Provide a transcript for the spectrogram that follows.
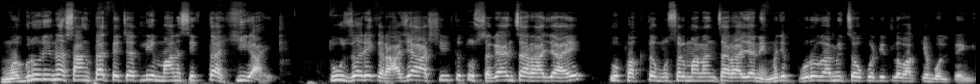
मगरुरीनं सांगतात त्याच्यातली मानसिकता ही आहे. तू जर एक राजा असशील तर तू सगळ्यांचा राजा आहे तू फक्त मुसलमानांचा राजा नाही. म्हणजे पुरोगामी चौकटीतलं वाक्य बोलतोय मी.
